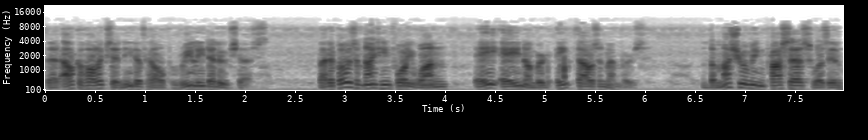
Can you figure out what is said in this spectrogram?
that alcoholics in need of help really deluged us. By the close of 1941, AA numbered 8,000 members. The mushrooming process was in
